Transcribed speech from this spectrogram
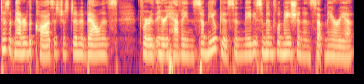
Doesn't matter the cause, it's just an imbalance for they're having some mucus and maybe some inflammation in some area.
